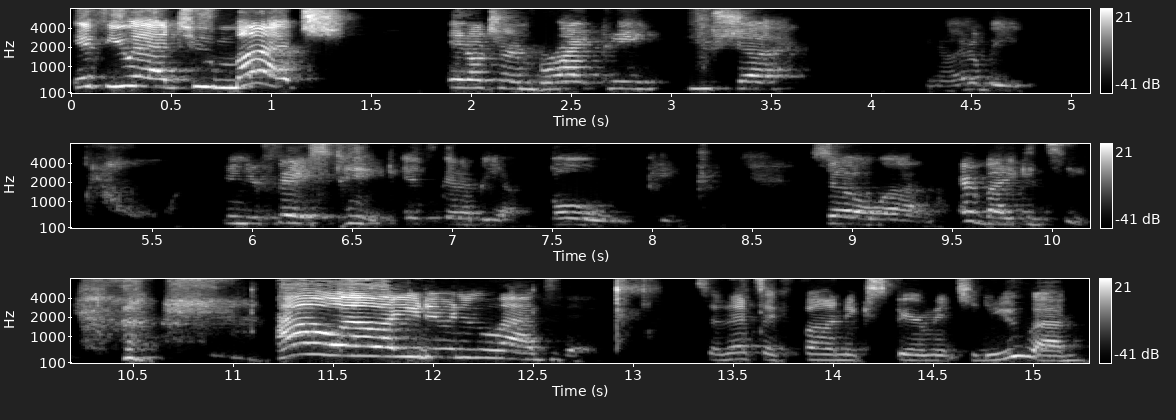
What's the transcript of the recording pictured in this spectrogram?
If you add too much, it'll turn bright pink, fuchsia, you know, it'll be in your face pink. It's gonna be a bold pink. So uh, everybody can see. How well are you doing in the lab today? So that's a fun experiment to do. Um,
